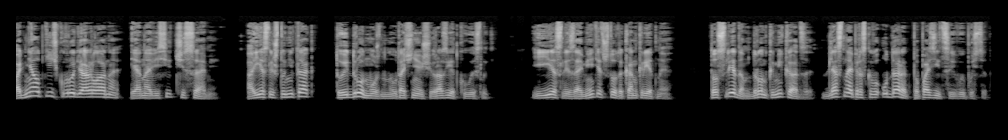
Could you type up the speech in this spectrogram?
Поднял птичку вроде орлана, и она висит часами. А если что не так, то и дрон можно на уточняющую разведку выслать. И если заметит что-то конкретное, то следом дрон Камикадзе для снайперского удара по позиции выпустят.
